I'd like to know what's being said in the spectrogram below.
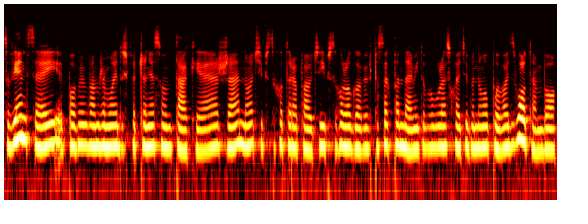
Co więcej, powiem Wam, że moje doświadczenia są takie, że no, ci psychoterapeuci i psychologowie w czasach pandemii to w ogóle, słuchajcie, będą opływać złotem, bo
